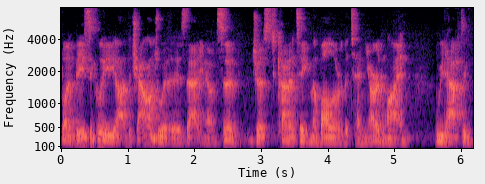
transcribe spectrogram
But basically, uh, the challenge with it is that you know instead of just kind of taking the ball over the 10 yard line, we'd have to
